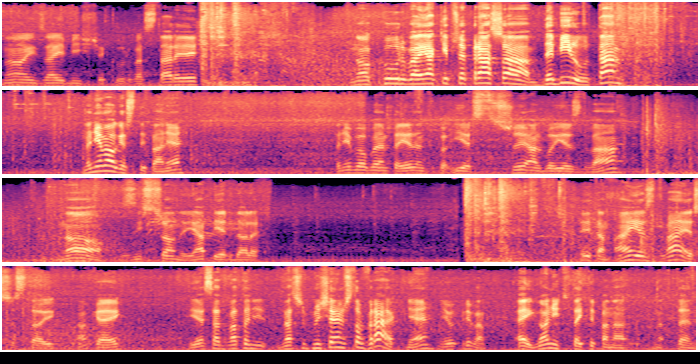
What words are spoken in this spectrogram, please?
No i zajebiście, kurwa, stary. No kurwa, jakie przepraszam! Debilu, tam! No nie mogę z typa, nie? To nie było BMP-1, tylko IS-3 albo IS-2. No, zniszczony, ja pierdolę. Ty tam, a IS-2 jeszcze stoi, okej. IS-2 to nie... Znaczy myślałem, że to wrak, nie? Nie ukrywam. Ej, goni tutaj typa na, na ten...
